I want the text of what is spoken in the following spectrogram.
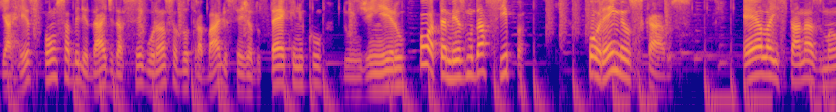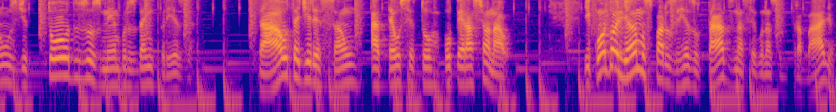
que a responsabilidade da segurança do trabalho seja do técnico, do engenheiro ou até mesmo da CIPA. Porém, meus caros, ela está nas mãos de todos os membros da empresa da alta direção até o setor operacional. E quando olhamos para os resultados na segurança do trabalho,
